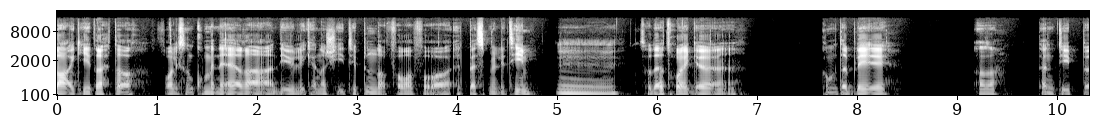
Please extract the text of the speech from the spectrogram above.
lagidretter, for å liksom kombinere de ulike energitypene da, for å få et best mulig team. Mm, Så det tror jeg eh, kommer til å bli Altså den type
